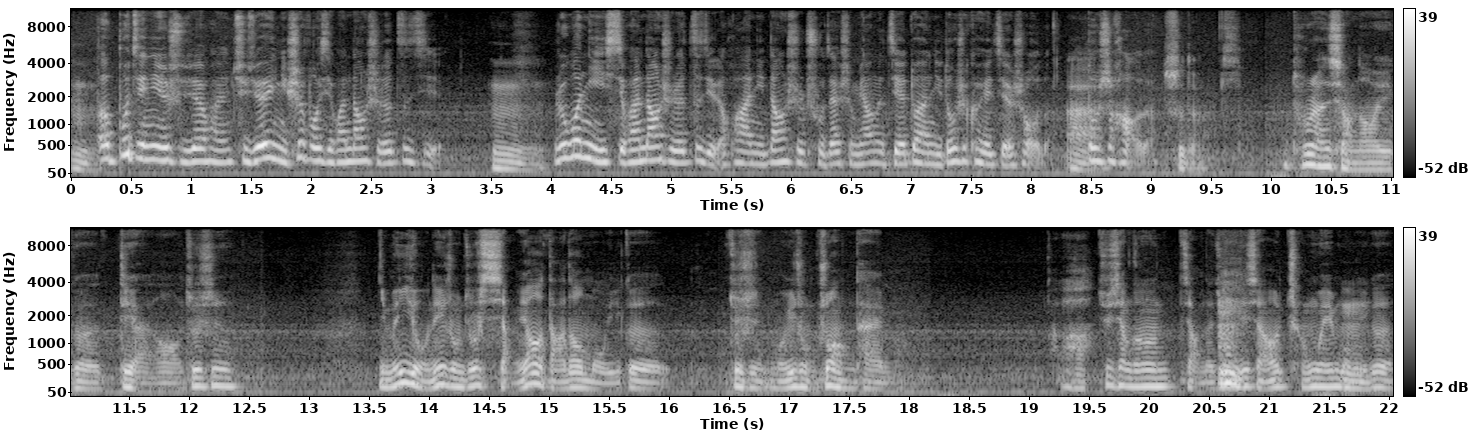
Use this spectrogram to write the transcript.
嗯，呃，不仅仅是取决于环境，取决于你是否喜欢当时的自己。嗯，如果你喜欢当时的自己的话，你当时处在什么样的阶段，你都是可以接受的，哎，都是好的。是的，突然想到一个点哦，就是你们有那种就是想要达到某一个，就是某一种状态吗？啊，就像刚刚讲的，就是你 想要成为某一嗯。个，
